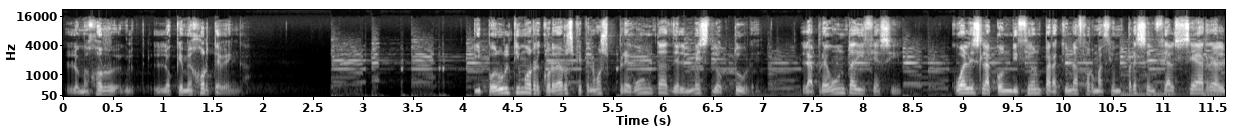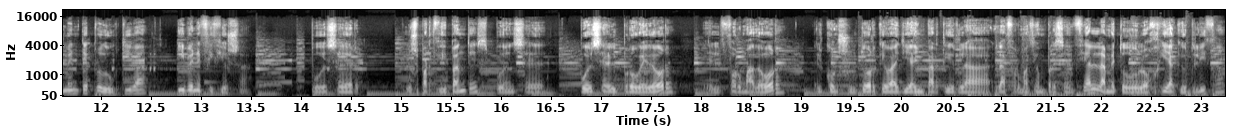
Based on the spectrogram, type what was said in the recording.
lo, mejor, lo que mejor te venga. Y por último, recordaros que tenemos pregunta del mes de octubre. La pregunta dice así, ¿cuál es la condición para que una formación presencial sea realmente productiva y beneficiosa? Puede ser los participantes, pueden ser, puede ser el proveedor, el formador, el consultor que vaya a impartir la, formación presencial, la metodología que utiliza.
